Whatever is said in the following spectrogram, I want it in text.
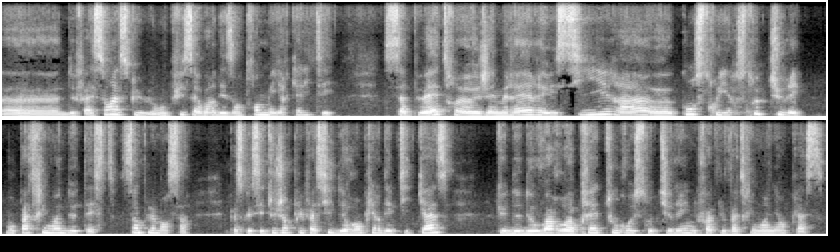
de façon à ce qu'on puisse avoir des entrants de meilleure qualité. Ça peut être euh, j'aimerais réussir à euh, construire, structurer mon patrimoine de test. Simplement ça. Parce que c'est toujours plus facile de remplir des petites cases que de devoir euh, après tout restructurer une fois que le patrimoine est en place.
